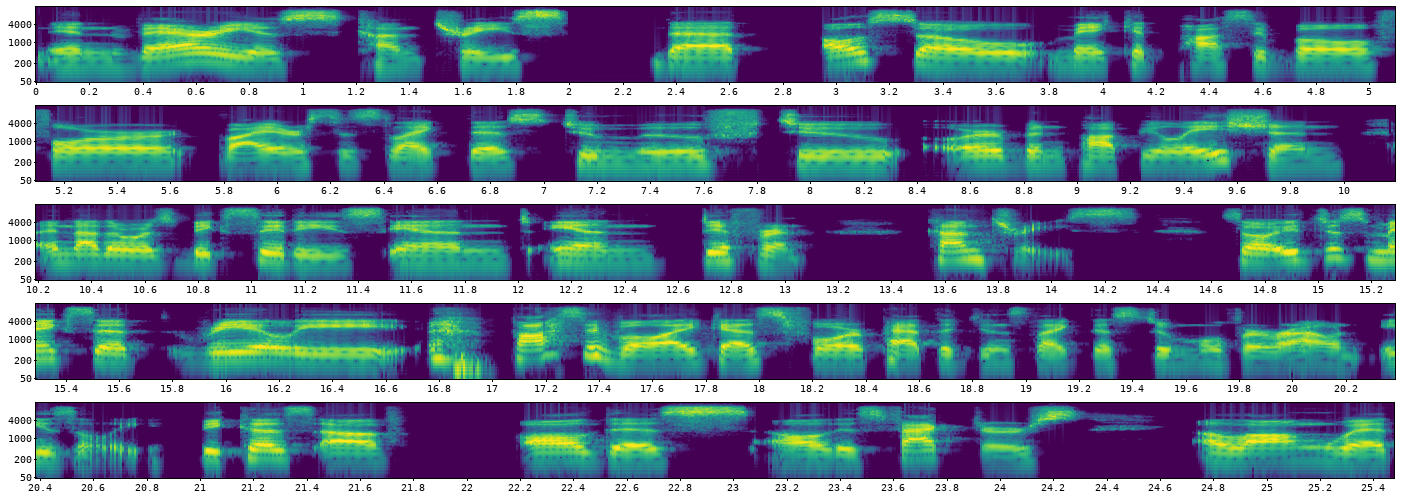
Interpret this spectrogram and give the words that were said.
in various countries that also make it possible for viruses like this to move to urban population in other words big cities and in different countries. So it just makes it really possible i guess for pathogens like this to move around easily because of all this all these factors along with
